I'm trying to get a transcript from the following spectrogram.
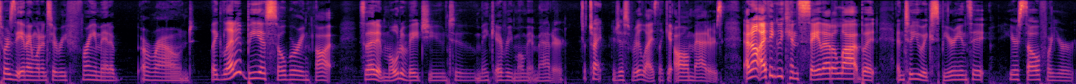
towards the end I wanted to reframe it a- around like let it be a sobering thought so that it motivates you to make every moment matter. That's right. I just realized like it all matters. I know I think we can say that a lot, but until you experience it yourself or you're,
